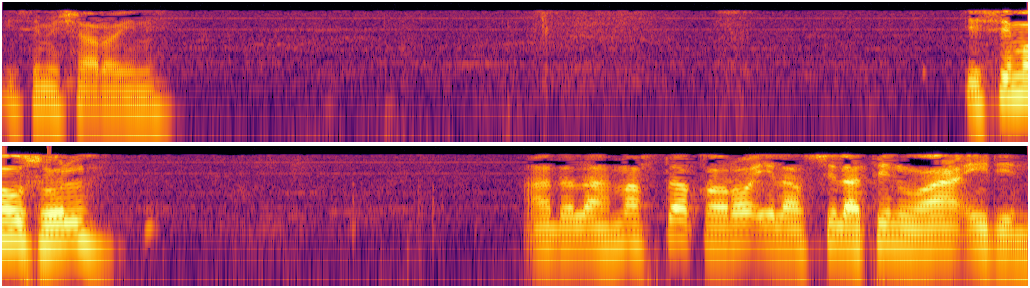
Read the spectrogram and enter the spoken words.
isim isyarah ini. Isim mausul adalah maftaqara ila silatin wa'idin.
